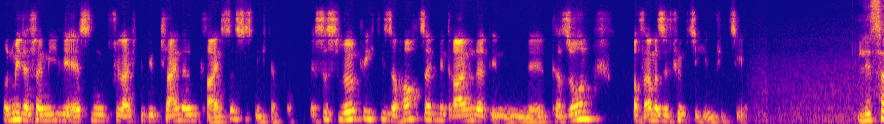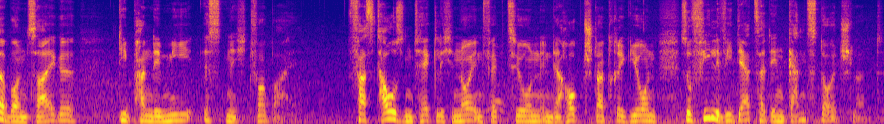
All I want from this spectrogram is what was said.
und mit der Familie essen, vielleicht mit dem kleineren Kreis, das ist nicht der Punkt. Es ist wirklich diese Hochzeit mit 300 äh, Personen, auf einmal sind 50 infiziert. Lissabon zeige, die Pandemie ist nicht vorbei. Fast 1000 tägliche Neuinfektionen in der Hauptstadtregion, so viele wie derzeit in ganz Deutschland.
